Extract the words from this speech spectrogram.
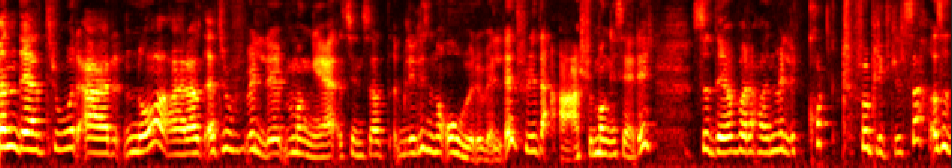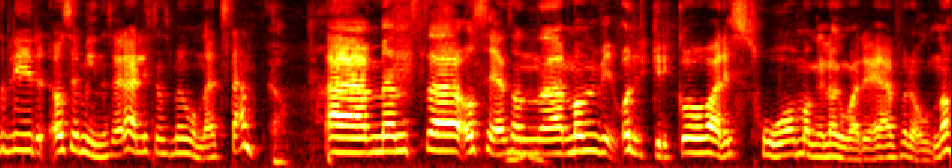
men det jeg tror er nå, er at jeg tror veldig mange syns at blir sånn overveldet, fordi det er så mange serier. Så det å bare ha en veldig kort forpliktelse altså det blir, Å se miniserie er litt sånn som en one night stand. Ja. Eh, mens eh, å se en sånn eh, Man orker ikke å være i så mange langvarige forhold nå.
